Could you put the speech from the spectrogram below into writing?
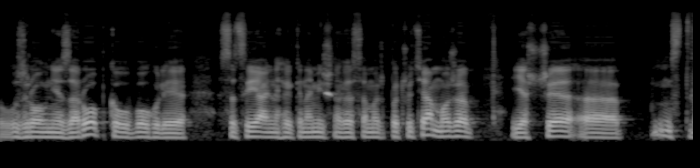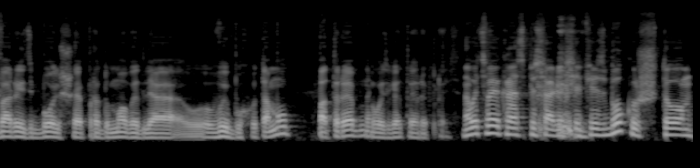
ўзроўня заробка увогуле сацыяльнага эканамічнага самапачуцця можа яшчэ стварыць большыя прадумовы для выбуху таму патрэбны вось гэтыя рэпрэсіі. Ну, вось вы якраз пісалі фейсбуку што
